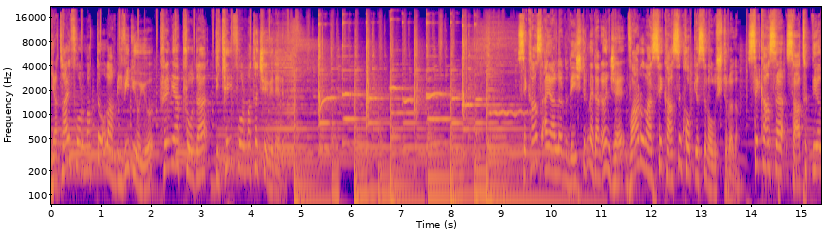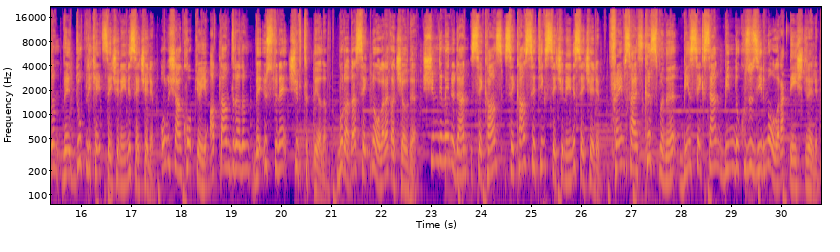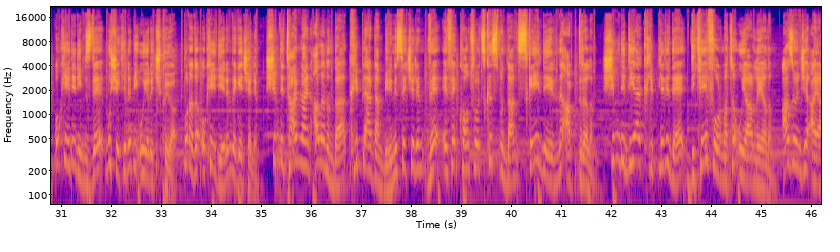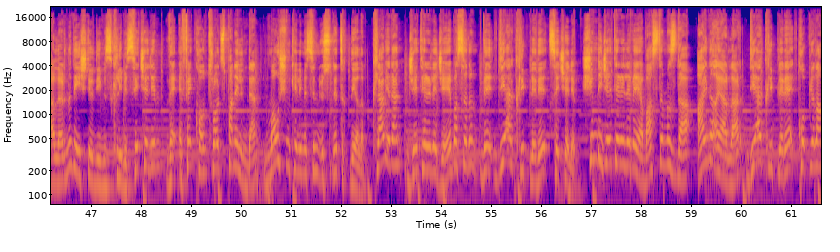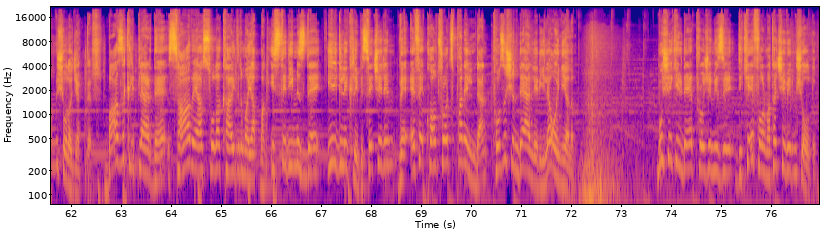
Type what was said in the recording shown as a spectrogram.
Yatay formatta olan bir videoyu Premiere Pro'da dikey formata çevirelim. Sekans ayarlarını değiştirmeden önce var olan sekansın kopyasını oluşturalım. Sekansa sağ tıklayalım ve Duplicate seçeneğini seçelim. Oluşan kopyayı adlandıralım ve üstüne çift tıklayalım. Burada sekme olarak açıldı. Şimdi menüden Sekans, Sekans Settings seçeneğini seçelim. Frame Size kısmını 1080-1920 olarak değiştirelim. OK dediğimizde bu şekilde bir uyarı çıkıyor. Buna da OK diyelim ve geçelim. Şimdi Timeline alanında kliplerden birini seçelim ve Effect Controls kısmından Scale değerini arttıralım. Şimdi diğer klipleri de dikey formata uyarlayalım. Az önce ayarlarını değiştirdiğimiz klibi seçelim ve Effect Controls panelinden Motion kelimesinin üstüne tıklayalım. Klavyeden CTRL-C'ye basalım ve diğer klipleri seçelim. Şimdi CTRL-V'ye bastığımızda aynı ayarlar diğer kliplere kopyalanmış olacaktır. Bazı kliplerde sağa veya sola kaydırma yapmak istediğimizde ilgili klibi seçelim ve Effect Controls panelinden Position değerleriyle oynayalım. Bu şekilde projemizi dikey formata çevirmiş olduk.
